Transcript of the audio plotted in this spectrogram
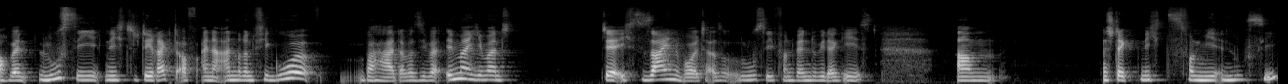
auch wenn Lucy nicht direkt auf einer anderen Figur beharrt, aber sie war immer jemand, der ich sein wollte. Also Lucy von Wenn du wieder gehst. Ähm, es steckt nichts von mir in Lucy,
